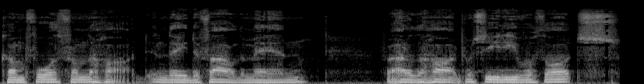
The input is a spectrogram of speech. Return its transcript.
come forth from the heart, and they defile the man. For out of the heart proceed evil thoughts,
